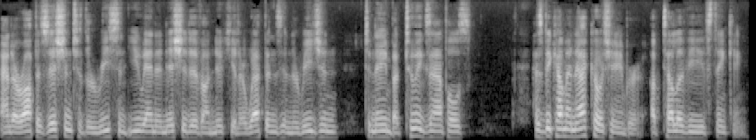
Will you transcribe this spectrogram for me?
and our opposition to the recent UN initiative on nuclear weapons in the region, to name but two examples, has become an echo chamber of Tel Aviv's thinking.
